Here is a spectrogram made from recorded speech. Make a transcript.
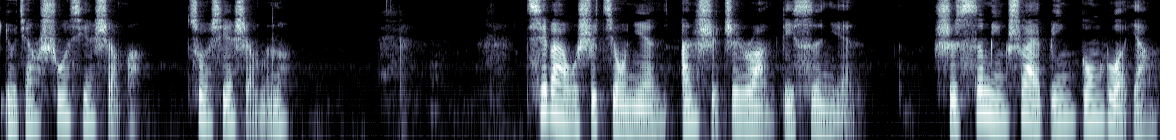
又将说些什么，做些什么呢？七百五十九年，安史之乱第四年，史思明率兵攻洛阳，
